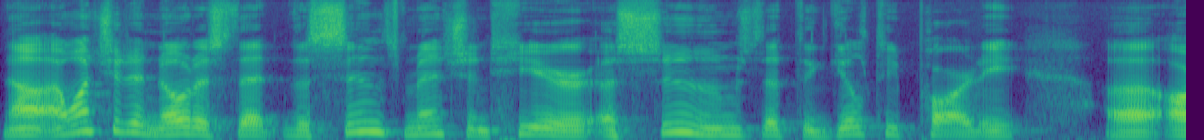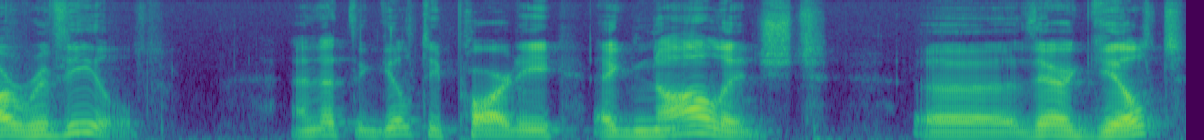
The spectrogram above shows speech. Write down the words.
Now I want you to notice that the sins mentioned here assumes that the guilty party uh, are revealed and that the guilty party acknowledged uh, their guilt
